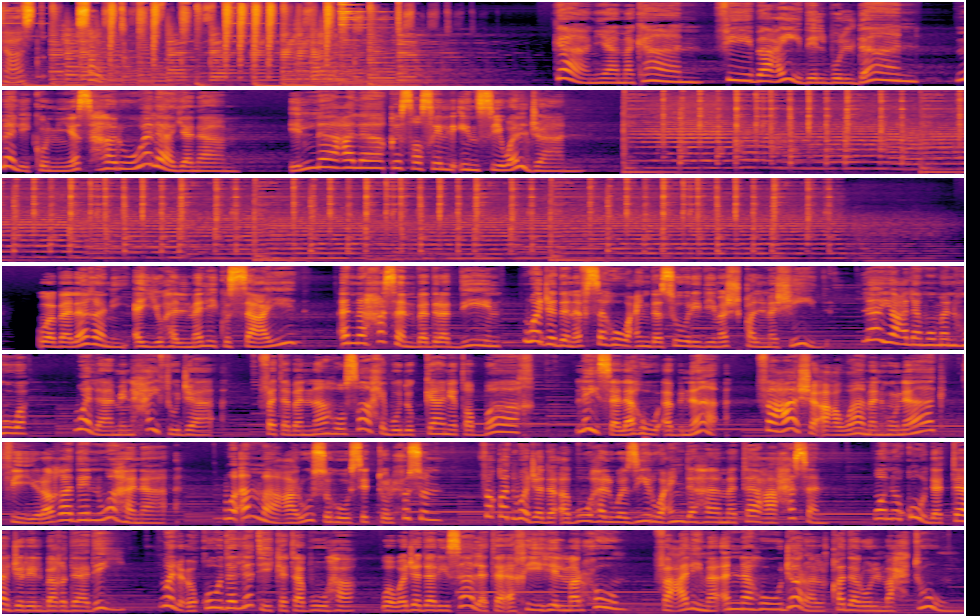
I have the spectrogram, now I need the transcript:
بودكاست صوت. كان يا مكان في بعيد البلدان ملك يسهر ولا ينام إلا على قصص الإنس والجان. وبلغني أيها الملك السعيد أن حسن بدر الدين وجد نفسه عند سور دمشق المشيد. لا يعلم من هو ولا من حيث جاء. فتبناه صاحب دكان طباخ ليس له أبناء فعاش أعواما هناك في رغد وهناء. وأما عروسه ست الحسن فقد وجد أبوها الوزير عندها متاع حسن ونقود التاجر البغدادي. والعقود التي كتبوها ووجد رسالة أخيه المرحوم فعلم أنه جرى القدر المحتوم.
